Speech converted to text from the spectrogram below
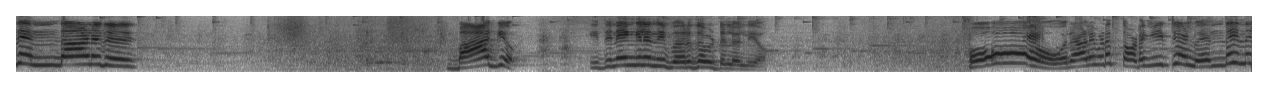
ഇത് എന്താണിത്? ഭാഗ്യം. ഇതിനെങ്കിലും നീ വെറുതെ വിട്ടല്ലോ ഓ ഒരാളിവിടെ തുടങ്ങിയിട്ടേ ഉള്ളൂ. എന്താ ഇന്ന്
